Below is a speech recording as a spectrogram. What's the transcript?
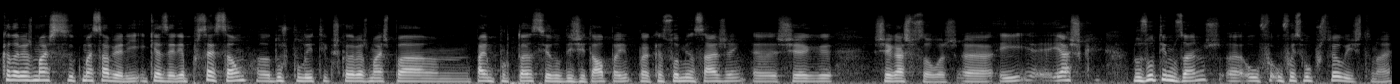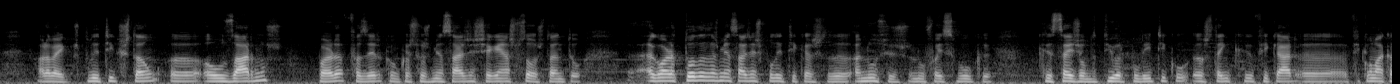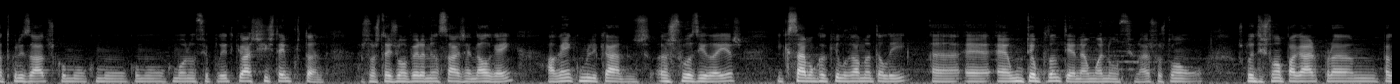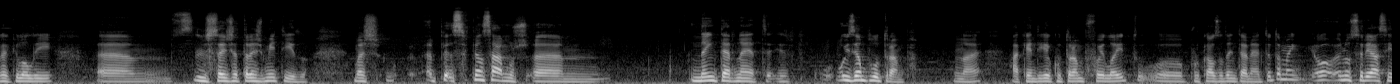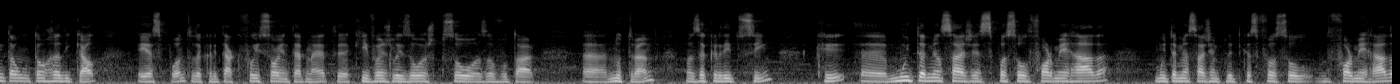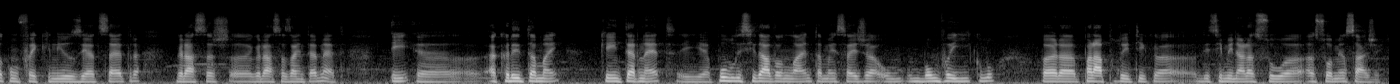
cada vez mais se começa a ver, e, quer dizer, a percepção uh, dos políticos cada vez mais para, para a importância do digital, para, que a sua mensagem uh, chegue, chegue às pessoas. Uh, e, e, acho que nos últimos anos o, o, Facebook percebeu isto, não é? Ora bem, os políticos estão a usar-nos para fazer com que as suas mensagens cheguem às pessoas. Portanto, agora todas as mensagens políticas de anúncios no Facebook que sejam de teor político, eles têm que ficar, uh, ficam lá categorizados como, como, como, como anúncio político. Eu acho que isto é importante. As pessoas estejam a ver a mensagem de alguém, alguém comunicar-lhes as suas ideias e que saibam que aquilo realmente ali uh, é, é, um tempo de antena, é um anúncio. Não é? As pessoas estão, os políticos estão a pagar para, para que aquilo ali uh, lhes seja transmitido. Mas se pensarmos na internet, o exemplo do Trump, não é? Há quem diga que o Trump foi eleito uh, por causa da internet. Eu também eu, eu, não seria assim tão, tão radical a esse ponto, de acreditar que foi só a internet que evangelizou as pessoas a votar uh, no Trump, mas acredito sim que uh, muita mensagem se passou de forma errada, muita mensagem política se passou de forma errada, com fake news e etc., graças, graças à internet. E acredito também que a internet e a publicidade online também seja um, um bom veículo para, para a política disseminar a sua, a sua mensagem.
